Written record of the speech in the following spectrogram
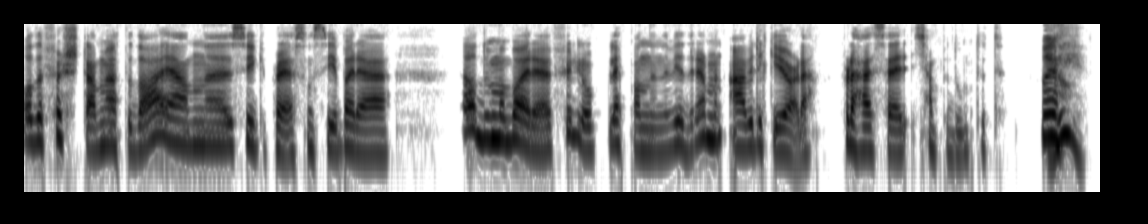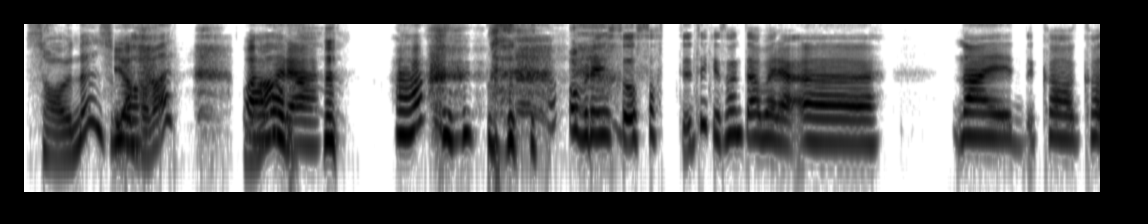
Og det første jeg møter da, er en sykepleier som sier bare ja, du må bare fylle opp leppene dine videre, men jeg vil ikke gjøre det, for det her ser kjempedumt ut. Ja. Oi, sa hun det? Som Ja. jobba der? Og jeg bare Hæ? og ble så satt ut, ikke sant. Jeg bare «Øh, Nei, hva, hva,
